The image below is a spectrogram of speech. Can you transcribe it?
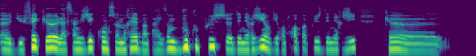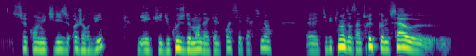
du fait que la 5G consommerait, ben, par exemple, beaucoup plus d'énergie, environ trois fois plus d'énergie que ce qu'on utilise aujourd'hui et qui du coup se demande à quel point c'est pertinent. Euh, typiquement dans un truc comme ça, euh,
